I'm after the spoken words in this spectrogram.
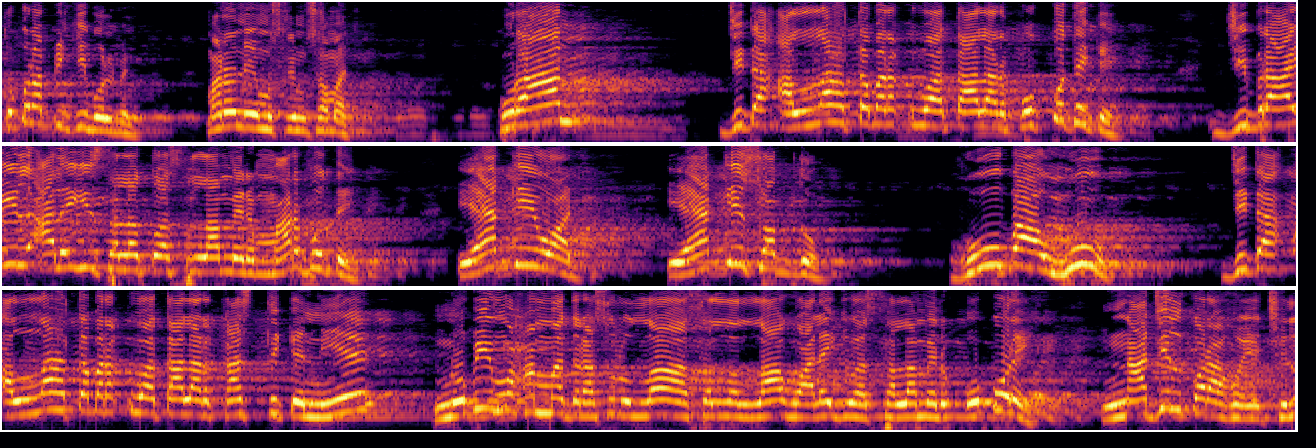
তখন আপনি কি বলবেন? মাননীয় মুসলিম সমাজ। কোরআন যেটা আল্লাহ তাবারাকুয়া তালার পক্ষ থেকে জিব্রাইল আলহি সাল্লামের মারফতে একই ওয়ার্ড, একই শব্দ, হু বা হু, যেটা আল্লাহ তাবারাকুয়া তালার কাছ থেকে নিয়ে নবী মোহাম্মদ রাসুল্লাহ সাল্লাহ আলাইসাল্লামের ওপরে নাজিল করা হয়েছিল।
